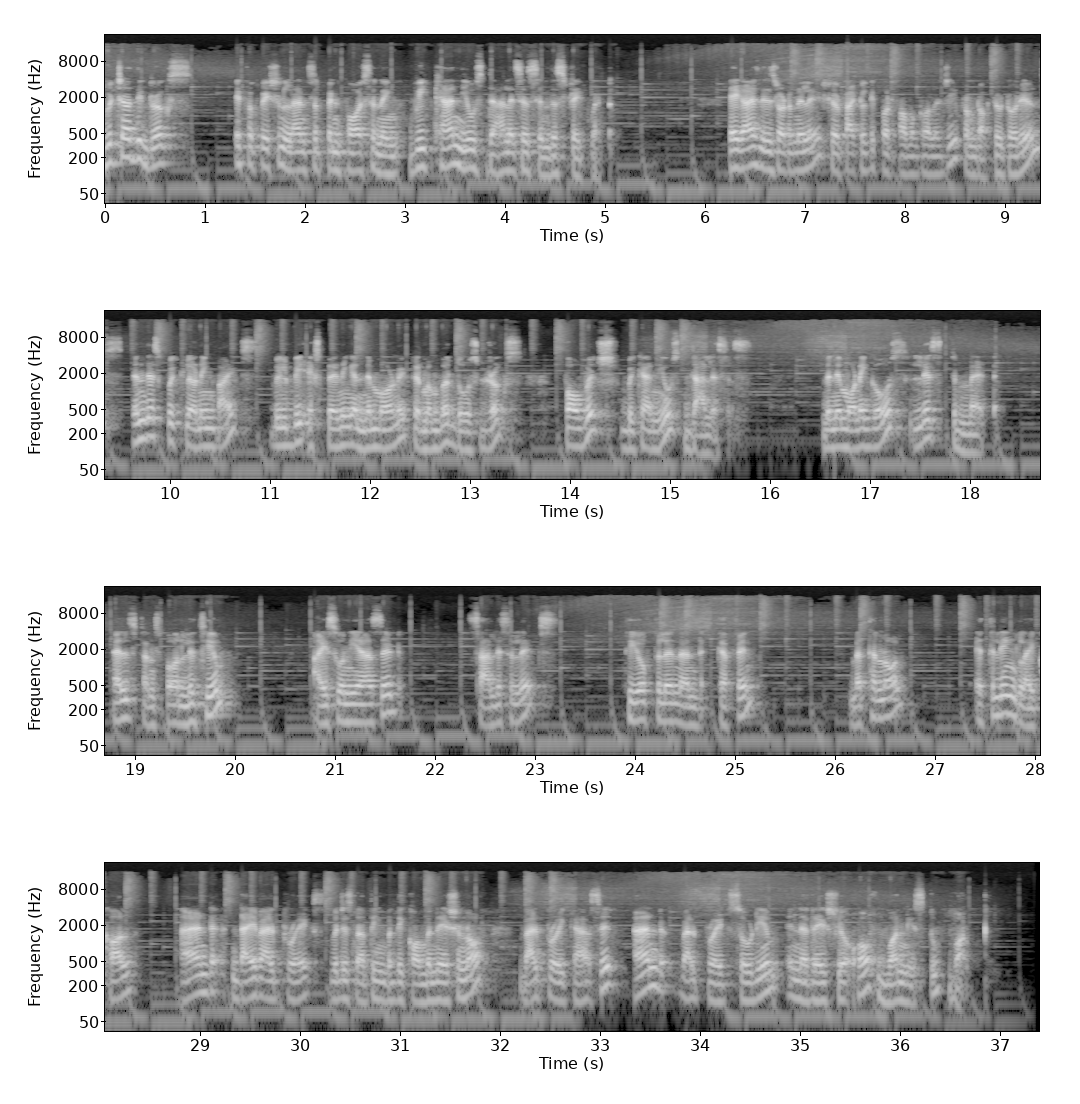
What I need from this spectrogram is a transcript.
Which are the drugs if a patient lands up in poisoning, we can use dialysis in this treatment. Hey guys, this is Dr. Nilesh, your faculty for pharmacology from DocTutorials. In this quick learning bytes, we'll be explaining a mnemonic remember those drugs for which we can use dialysis. The mnemonic goes list med. L stands for lithium, isoniazid, salicylates, theophylline and caffeine, methanol, ethylene glycol, and divalproex which is nothing but the combination of valproic acid and valproate sodium in a ratio of 1 is to 1.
